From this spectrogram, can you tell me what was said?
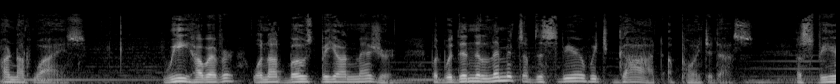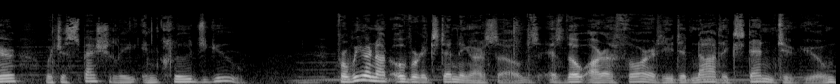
are not wise. We, however, will not boast beyond measure, but within the limits of the sphere which God appointed us, a sphere which especially includes you. For we are not overextending ourselves as though our authority did not extend to you,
